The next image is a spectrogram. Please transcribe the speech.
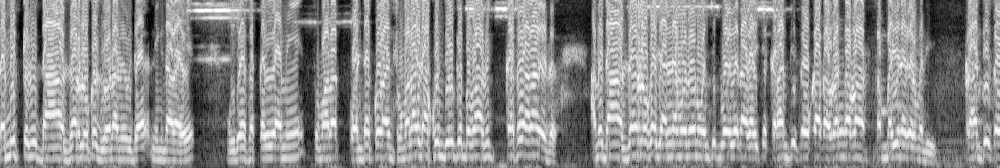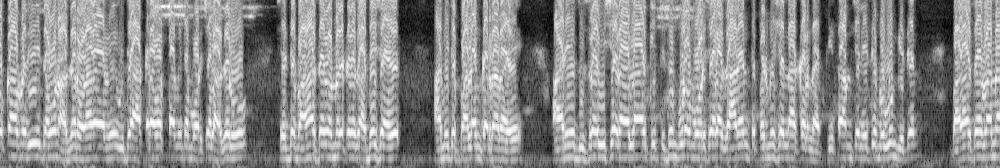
कमीत कमी दहा हजार लोक घेऊन आम्ही उद्या निघणार आहे. उद्या सकाळी आम्ही तुम्हाला कॉन्टॅक्ट करू आणि तुम्हाला दाखवून देऊ की बाबा आम्ही कसं जाणार आहे आम्ही दहा हजार लोक जालन्यामधून वंचित बहुजन आघाडीचे क्रांती चौकात औरंगाबाद संभाजीनगरमध्ये. क्रांती चौकामध्ये जाऊन हजर होणार आहे आम्ही. उद्या अकरा वाजता आम्ही त्या मोर्चाला हजर होऊ. सध्या बाळासाहेब आंबेडकरांचा आदेश आहे आम्ही ते पालन करणार आहे. आणि दुसरा विषय राहिला की तिथून पुढे मोर्चाला जाण्यानंतर परमिशन ना करणार. तिथं आमचे नेते बघून घेतील. बाळासाहेबांना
